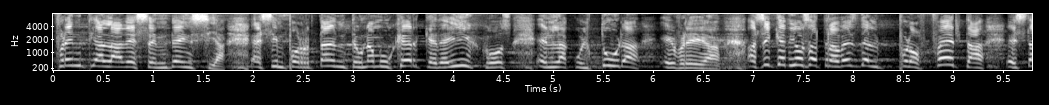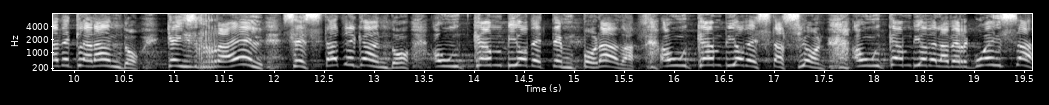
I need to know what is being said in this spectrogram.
frente a la descendencia. Es importante una mujer que dé hijos en la cultura hebrea. Así que Dios a través del profeta está declarando que Israel se está llegando a un cambio de temporada a un cambio de estación, a un cambio de la vergüenza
